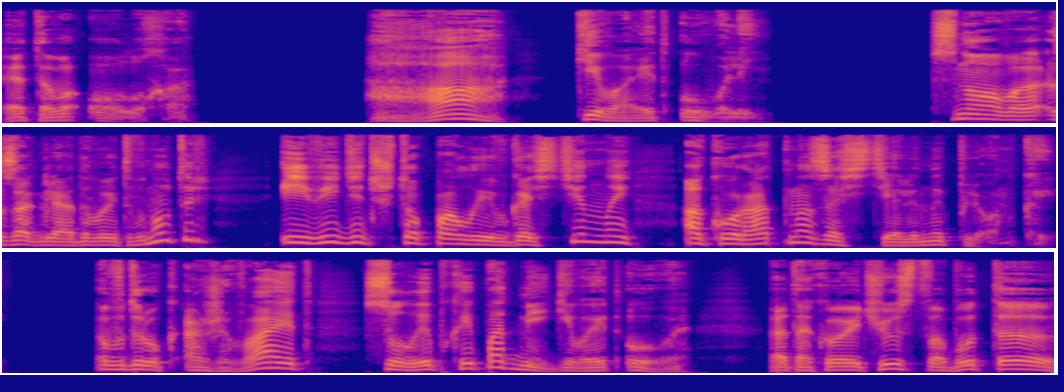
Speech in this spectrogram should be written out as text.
этого олуха. «А-а!» — кивает уволень. Снова заглядывает внутрь и видит, что полы в гостиной аккуратно застелены пленкой. Вдруг оживает, с улыбкой подмигивает Уве. А такое чувство, будто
